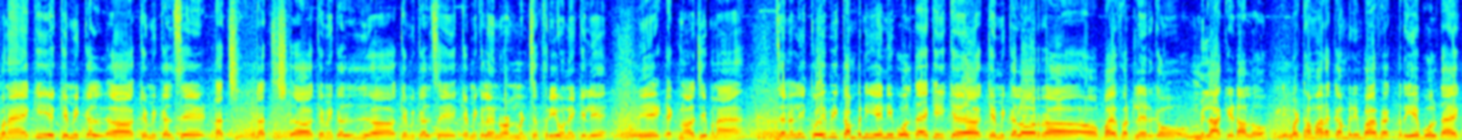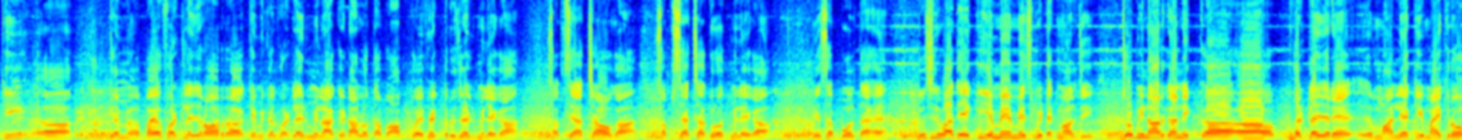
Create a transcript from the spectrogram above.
बनाया है कि ये केमिकल केमिकल से टच टच केमिकल केमिकल से केमिकल एनवायरनमेंट से फ्री होने के लिए ये टेक्नोलॉजी बनाया है। जनरली कोई भी कंपनी ये नहीं बोलता है कि केमिकल और बायो फर्टिलाइज़र को मिला के डालो बट हमारा कंपनी बायोफैक्टर ये बोलता है कि बायो फर्टिलाइज़र और केमिकल फर्टिलाइज़र मिला के डालो, तब आपको इफ़ेक्ट रिज़ल्ट मिलेगा। सबसे अच्छा होगा, सबसे अच्छा ग्रोथ मिलेगा। ये सब बोलता है। दूसरी बात ये कि M M S P technology जो भी इनऑर्गेनिक फर्टिलाइज़र है, मान लिया कि माइक्रो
